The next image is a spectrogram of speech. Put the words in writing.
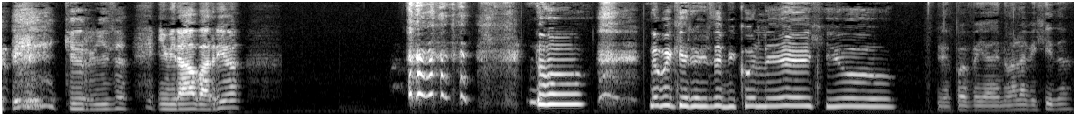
qué risa. Y miraba para arriba. no, no me quiero ir de mi colegio. Y después veía de nuevo a las viejitas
